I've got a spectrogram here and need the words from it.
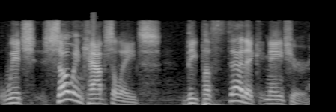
which so encapsulates the pathetic nature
